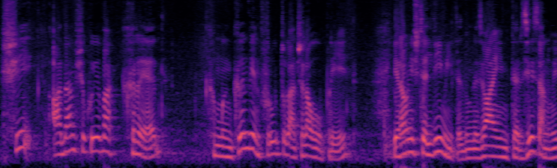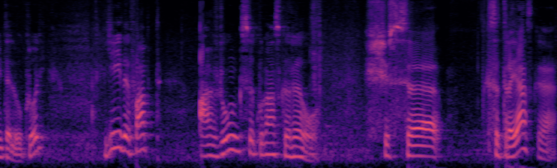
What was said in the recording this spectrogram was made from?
Și Adam și cu Eva cred că mâncând din fructul acela oprit, erau niște limite, Dumnezeu a interzis anumite lucruri, ei de fapt ajung să cunoască rău și să, să trăiască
